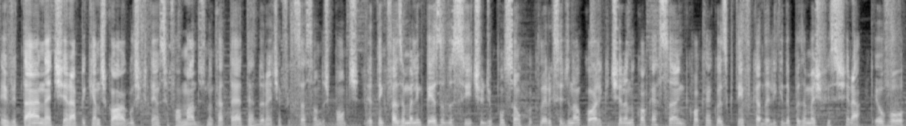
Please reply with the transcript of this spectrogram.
evitar, né, tirar pequenos coágulos que tenham se formados no catéter durante a fixação dos pontos. Eu tenho que fazer uma limpeza do sítio de punção com a alcoólica, tirando qualquer sangue, qualquer coisa que tenha ficado ali que depois é mais difícil tirar. Eu vou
